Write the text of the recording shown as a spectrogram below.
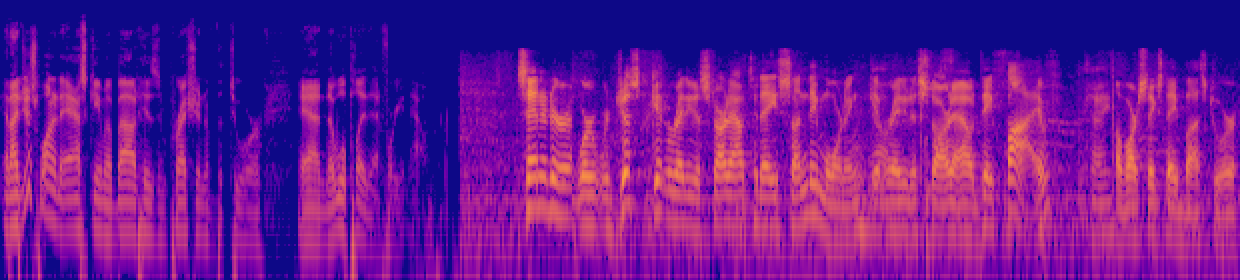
and I just wanted to ask him about his impression of the tour. And uh, we'll play that for you now. Senator, we're, we're just getting ready to start out today, Sunday morning, getting ready to start out day five okay. of our six day bus tour.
